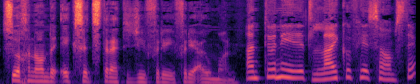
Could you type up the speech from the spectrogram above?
sogenaamde exit strategy vir die vir die ou man. Antoni, dit lyk of jy saamstem?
